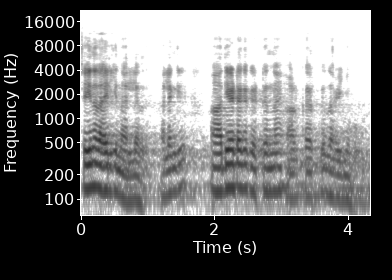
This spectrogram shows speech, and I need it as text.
ചെയ്യുന്നതായിരിക്കും നല്ലത്. അല്ലെങ്കിൽ ആദ്യമായിട്ടൊക്കെ കെട്ടുന്ന ആൾക്കാർക്ക് ഇത് അഴിഞ്ഞു പോകും.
